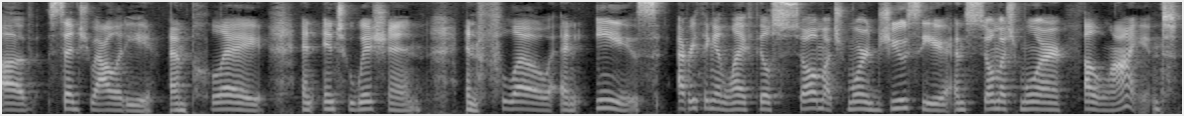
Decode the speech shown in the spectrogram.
of sensuality and play and intuition and flow and ease. Everything in life feels so much more juicy and so much more aligned.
